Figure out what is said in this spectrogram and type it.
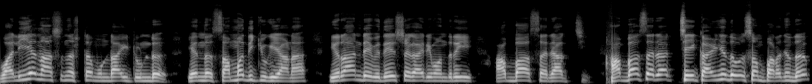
വലിയ നാശനഷ്ടം ഉണ്ടായിട്ടുണ്ട് എന്ന് സമ്മതിക്കുകയാണ് ഇറാന്റെ വിദേശകാര്യമന്ത്രി അബ്ബാസ് അരാക്ചി അബ്ബാസ് അരാക്ചി കഴിഞ്ഞ ദിവസം പറഞ്ഞത്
